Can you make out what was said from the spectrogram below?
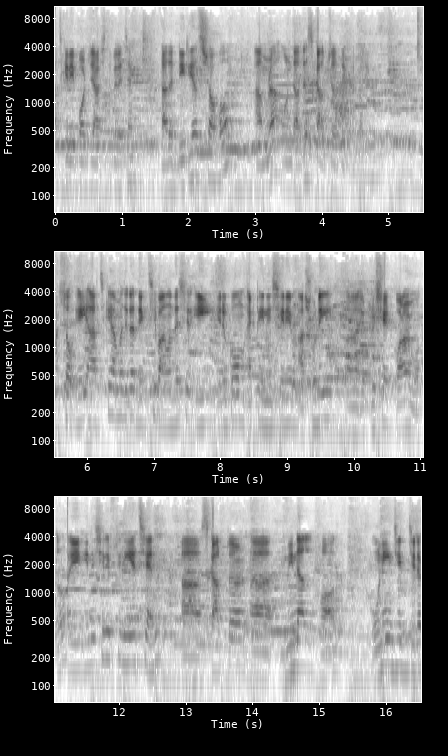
আজকের এই পর্যায়ে আসতে পেরেছেন, তাদের ডিটেলস সহ আমরা অন তাদের স্কাল্পচার দেখতে পারি। সো এই আজকে আমরা যেটা দেখছি বাংলাদেশের এই এরকম একটা ইনিশিয়েটিভ আসলেই অ্যাপ্রিসিয়েট করার মতো। এই ইনিশিয়েটিভটি নিয়েছেন স্কাল্পটার মিনাল হক। উনি যে, যেটা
